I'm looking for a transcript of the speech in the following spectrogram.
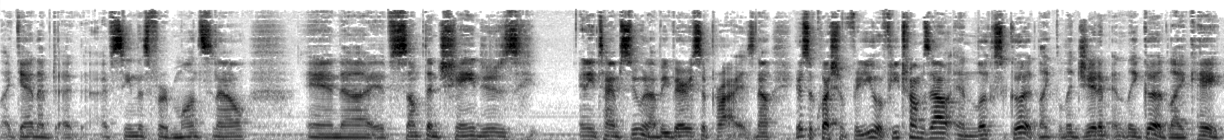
again I've I've seen this for months now, and uh, if something changes anytime soon, I'll be very surprised. Now, here's a question for you: If he comes out and looks good, like legitimately good, like hey,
